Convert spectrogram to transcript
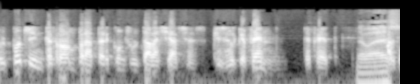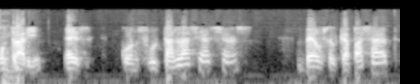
el pots interrompre per consultar les xarxes, que és el que fem, de fet. No, Al sí. contrari, és consultes les xarxes, veus el que ha passat,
